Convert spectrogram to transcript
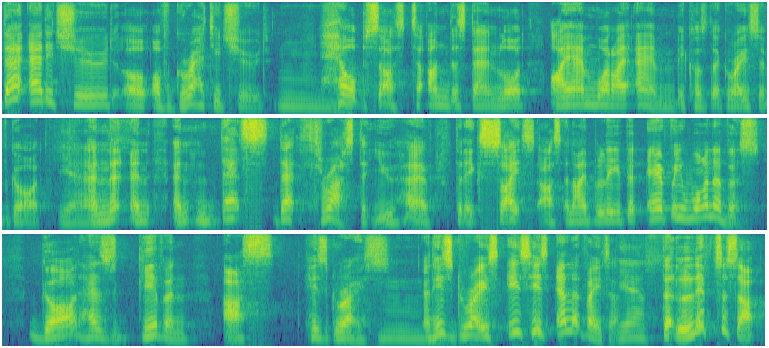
that attitude of, of gratitude Mm. helps us to understand, Lord, I am what I am because of the grace of God. And, that, and, and that's that thrust that you have that excites us. And I believe that every one of us, God has given us His grace. And His grace is His elevator Mm. Yes. that lifts us up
